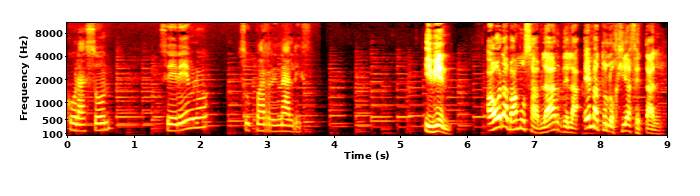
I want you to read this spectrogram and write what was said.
corazón, cerebro, suprarrenales. Y bien, ahora vamos a hablar de la hematología fetal,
